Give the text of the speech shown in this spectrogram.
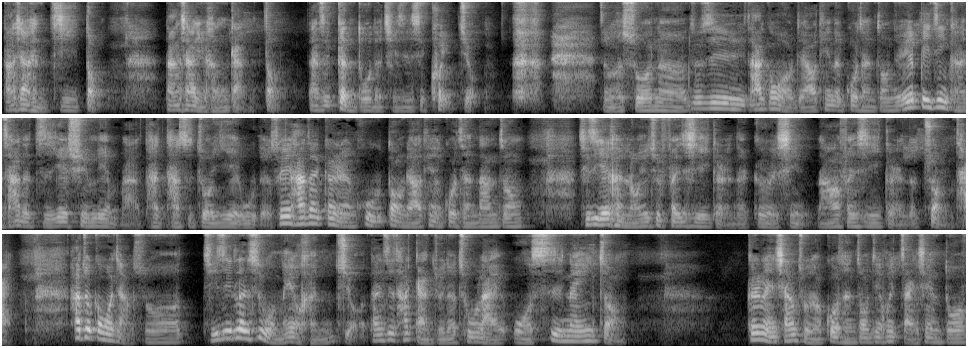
当下很激动，当下也很感动，但是更多的其实是愧疚。怎么说呢？就是他跟我聊天的过程中，因为毕竟可能是他的职业训练吧，他他是做业务的，所以他在跟人互动聊天的过程当中，其实也很容易去分析一个人的个性，然后分析一个人的状态。他就跟我讲说，其实认识我没有很久，但是他感觉得出来，我是那一种跟人相处的过程中间会展现多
